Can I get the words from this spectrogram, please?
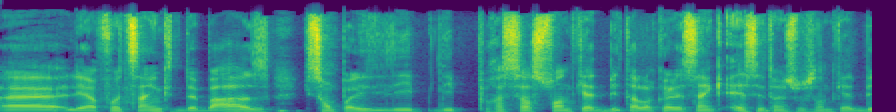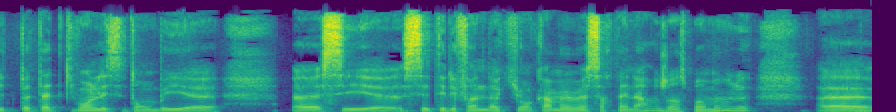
Euh, les iPhone 5 de base, qui sont pas les, processeurs 64 bits, alors que le 5S est un 64 bits, peut-être qu'ils vont laisser tomber euh, euh, ces, ces téléphones-là qui ont quand même un certain âge en ce moment. Là.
